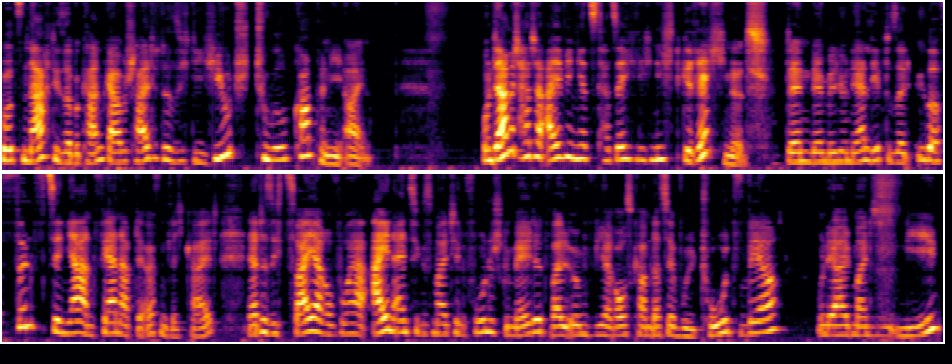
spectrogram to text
kurz nach dieser Bekanntgabe schaltete sich die Huge Tool Company ein. Und damit hatte Alvin jetzt tatsächlich nicht gerechnet, denn der Millionär lebte seit über 15 Jahren fernab der Öffentlichkeit. Er hatte sich zwei Jahre vorher ein einziges Mal telefonisch gemeldet, weil irgendwie herauskam, dass er wohl tot wäre. Und er halt meinte so, nee.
